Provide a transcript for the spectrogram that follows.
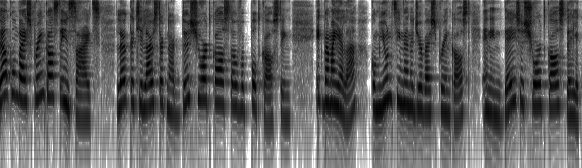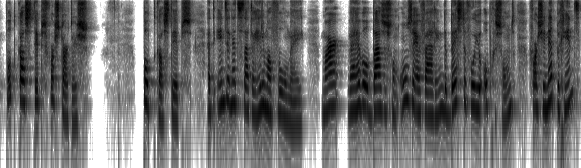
Welkom bij Springcast Insights. Leuk dat je luistert naar de shortcast over podcasting. Ik ben Mayella, community manager bij Springcast en in deze shortcast deel ik podcasttips voor starters. Podcasttips. Het internet staat er helemaal vol mee. Maar wij hebben op basis van onze ervaring de beste voor je opgesomd voor als je net begint,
